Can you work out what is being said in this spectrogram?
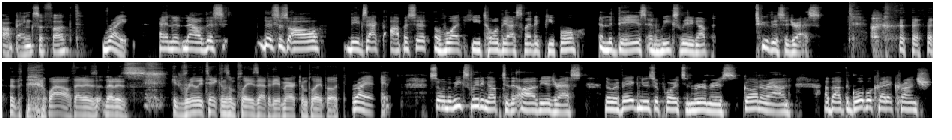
our banks are fucked. Right. And now this this is all the exact opposite of what he told the Icelandic people in the days and weeks leading up to this address. wow, that is that is he'd really taken some plays out of the American playbook. Right. So in the weeks leading up to the uh, the address, there were vague news reports and rumors going around about the global credit crunch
